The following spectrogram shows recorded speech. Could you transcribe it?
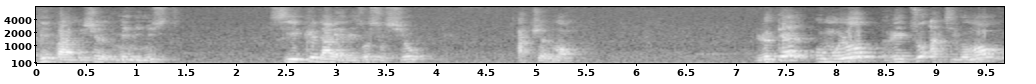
pris par M. le Premier ministre, circule dans les réseaux sociaux actuellement. Lequel homologue rétroactivement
